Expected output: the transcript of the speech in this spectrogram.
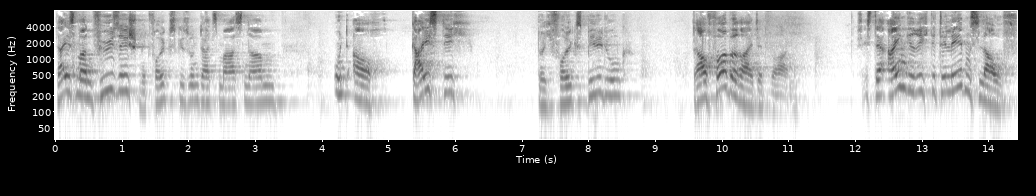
da ist man physisch mit Volksgesundheitsmaßnahmen und auch geistig durch Volksbildung darauf vorbereitet worden. Es ist der eingerichtete Lebenslauf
